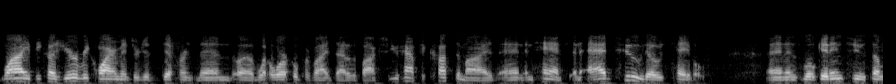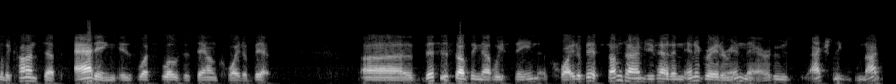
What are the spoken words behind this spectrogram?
Why? Because your requirements are just different than uh, what Oracle provides out of the box. So you have to customize and enhance and add to those tables. And as we'll get into some of the concepts, adding is what slows us down quite a bit. Uh, this is something that we've seen quite a bit. Sometimes you've had an integrator in there who's actually not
